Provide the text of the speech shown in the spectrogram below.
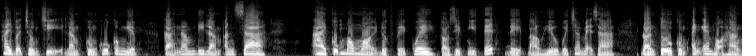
hai vợ chồng chị làm cùng khu công nghiệp, cả năm đi làm ăn xa, ai cũng mong mỏi được về quê vào dịp nghỉ Tết để báo hiếu với cha mẹ già, đoàn tụ cùng anh em họ hàng.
